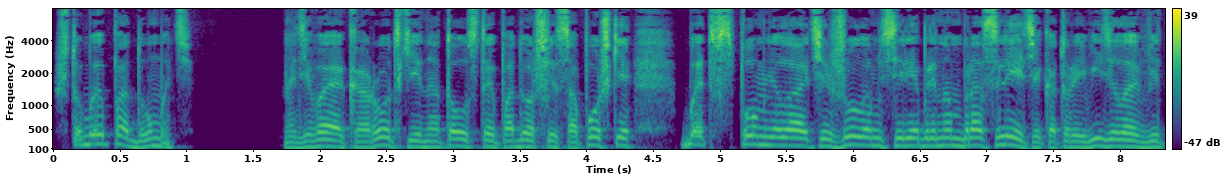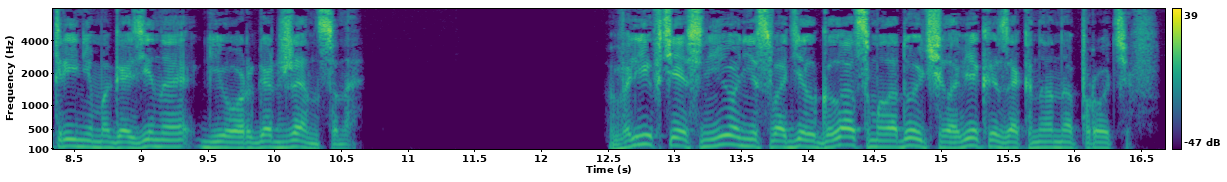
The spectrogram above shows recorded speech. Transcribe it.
Чтобы подумать. Надевая короткие на толстой подошве сапожки, Бет вспомнила о тяжелом серебряном браслете, который видела в витрине магазина Георга Дженсона. В лифте с нее не сводил глаз молодой человек из окна напротив.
